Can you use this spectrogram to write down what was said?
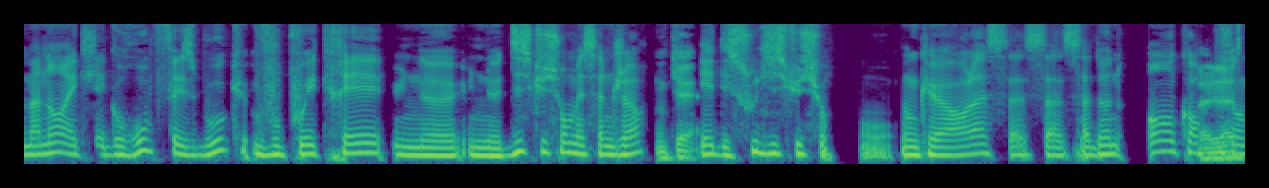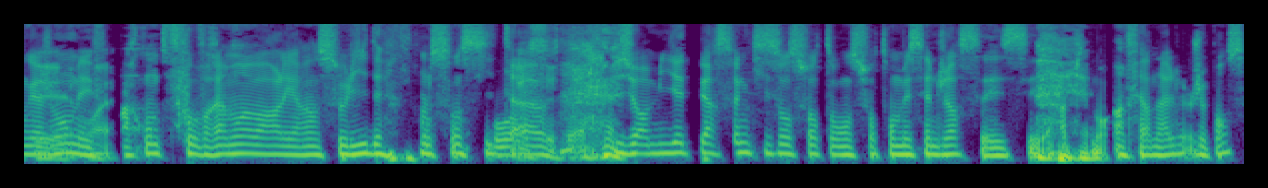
maintenant avec les groupes Facebook, vous pouvez créer une une discussion Messenger et des sous-discussions. Oh. Donc euh, alors là, ça, ça, ça donne encore Bah, plus d'engagement, mais ouais. par contre, faut vraiment avoir les reins solides dans le sens si t'as ça. plusieurs milliers de personnes qui sont sur ton sur ton Messenger, c'est rapidement infernal, je pense.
